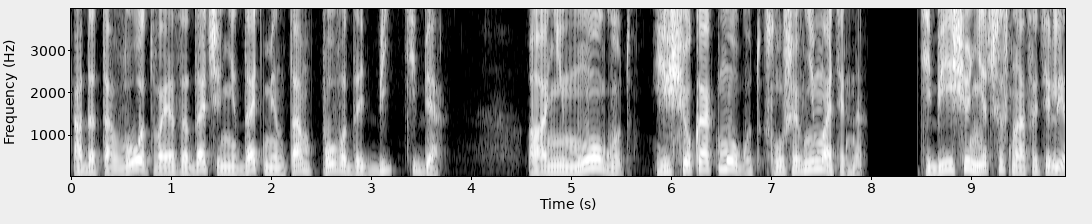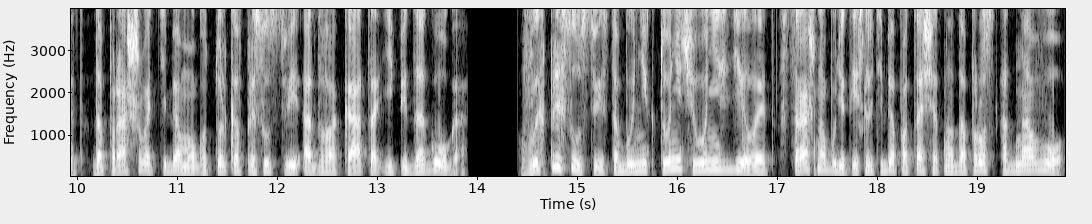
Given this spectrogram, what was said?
А до того твоя задача не дать ментам повода бить тебя. А они могут. Еще как могут. Слушай внимательно. Тебе еще нет 16 лет. Допрашивать тебя могут только в присутствии адвоката и педагога. В их присутствии с тобой никто ничего не сделает. Страшно будет, если тебя потащат на допрос одного,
